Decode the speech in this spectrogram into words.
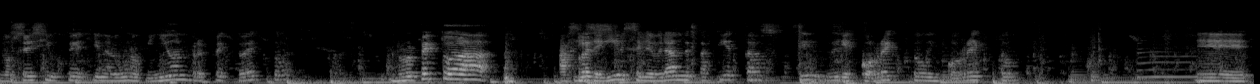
No sé si ustedes tienen alguna opinión respecto a esto, Respecto a. a si seguir celebrando estas fiestas, sí, si es correcto o incorrecto. Eh,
